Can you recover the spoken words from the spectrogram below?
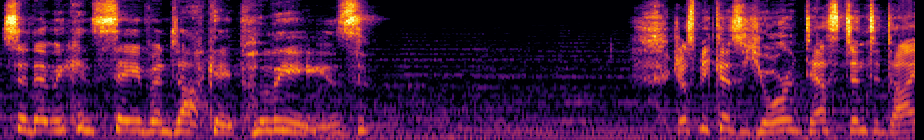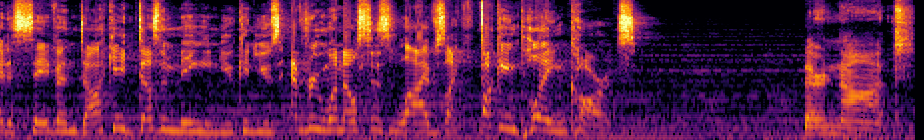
so that we can save Andake, please? Just because you're destined to die to save Endake doesn't mean you can use everyone else's lives like fucking playing cards. They're not.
